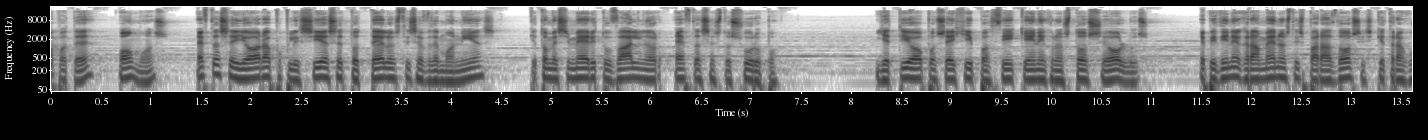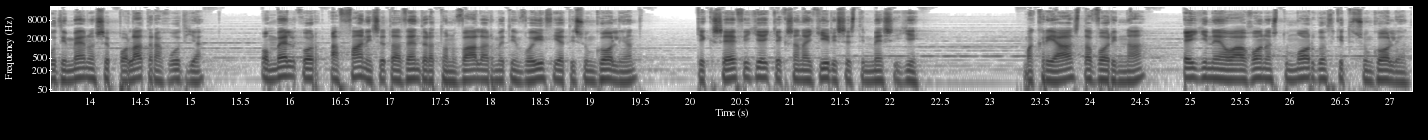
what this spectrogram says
Κάποτε, όμως, έφτασε η ώρα που πλησίασε το τέλος της ευδαιμονίας και το μεσημέρι του Βάλινορ έφτασε στο Σούρουπο. Γιατί όπως έχει υποθεί και είναι γνωστό σε όλους, επειδή είναι γραμμένος στις παραδόσεις και τραγουδημένο σε πολλά τραγούδια, ο Μέλκορ αφάνισε τα δέντρα των Βάλαρ με την βοήθεια της Ουγγόλιαντ και ξέφυγε και ξαναγύρισε στη μέση γη. Μακριά, στα βορεινά, έγινε ο αγώνας του Μόργοθ και της Ουγγόλιαντ,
